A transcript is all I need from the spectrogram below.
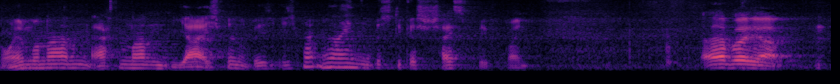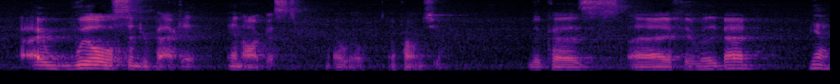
neun Monaten, acht Monaten. Ja, ich bin, ich bin ein richtiger Scheißbrieffreund. Aber ja, I will send your packet in August. I will. I promise you. Because I feel really bad. Yeah,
